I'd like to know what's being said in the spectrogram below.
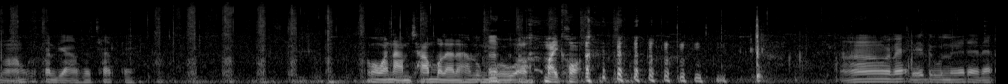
หนามก็ขั้นยาวชัดๆเลยเขาบอกว่าน้ำช้ำหมดแล้วนะครับลุงหมูเอาไม้เคาะเอาละเดี๋ยวดูเนื้อได้แล้ว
